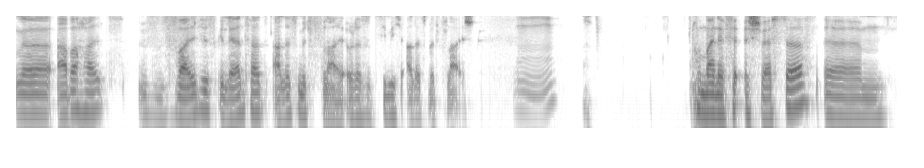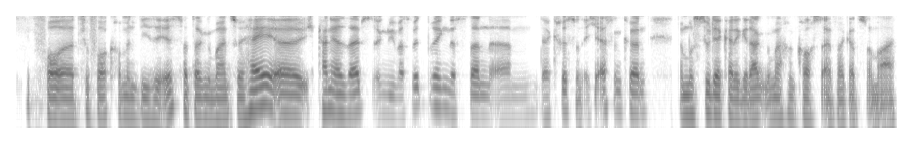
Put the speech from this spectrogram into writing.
Äh, aber halt, weil sie es gelernt hat, alles mit Fleisch oder so ziemlich alles mit Fleisch. Mhm. Und meine Schwester, ähm, vor, zuvorkommend wie sie ist, hat dann gemeint so, hey, äh, ich kann ja selbst irgendwie was mitbringen, das dann ähm, der Chris und ich essen können. Dann musst du dir keine Gedanken machen, kochst einfach ganz normal.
